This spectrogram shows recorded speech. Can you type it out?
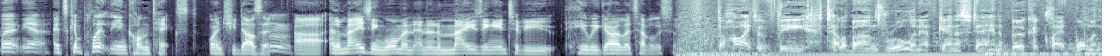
learnt. Yeah. it's completely in context when she does it. Mm. Uh, an amazing woman and an amazing interview. Here we go. Let's have a listen. The height of the Taliban's rule in Afghanistan, a burqa clad woman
